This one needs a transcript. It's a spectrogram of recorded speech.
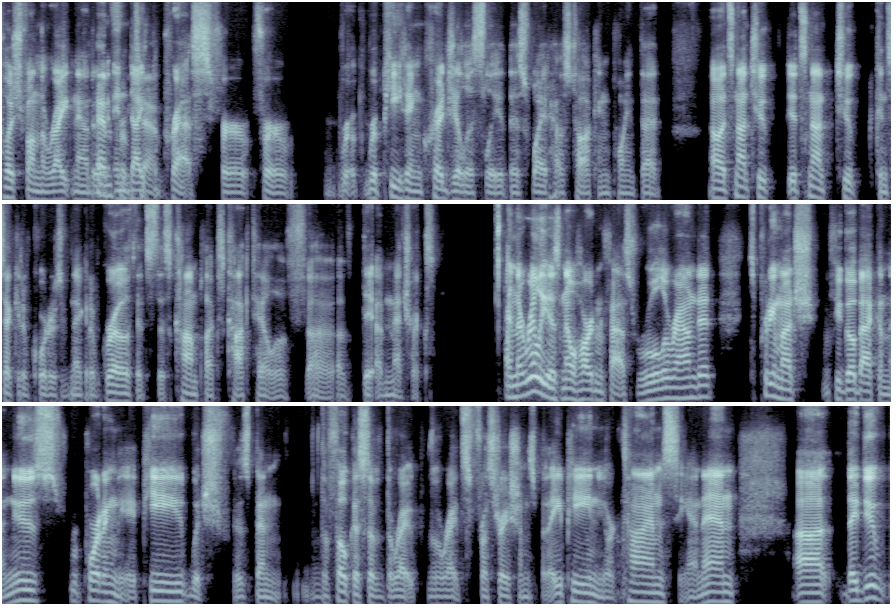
push on the right now to 10 indict 10. the press for for re- repeating credulously this White House talking point that oh it's not two it's not two consecutive quarters of negative growth. It's this complex cocktail of uh, of, of metrics. And there really is no hard and fast rule around it. It's pretty much if you go back in the news reporting the AP which has been the focus of the right the right's frustrations but AP New York Times CNN uh, they do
